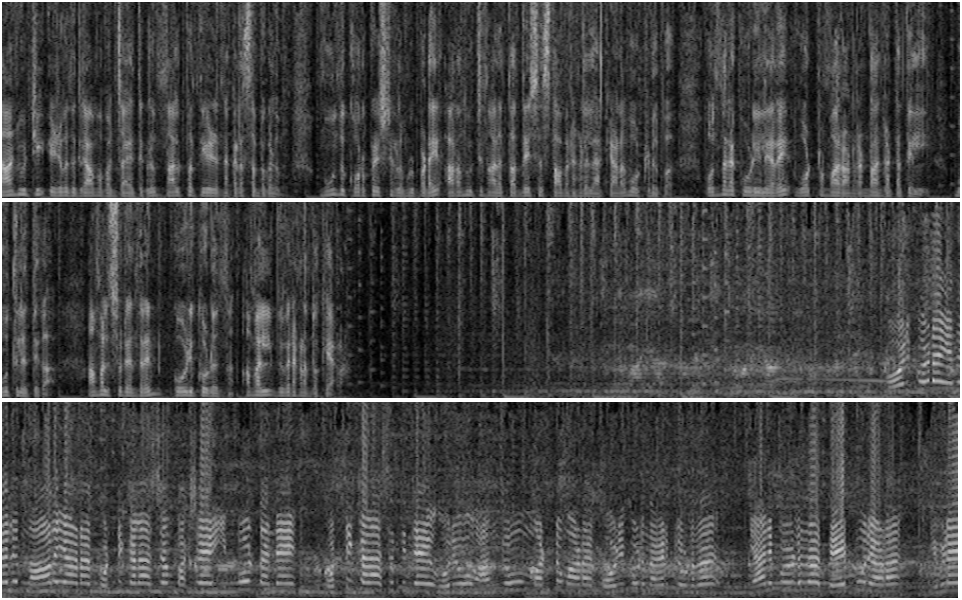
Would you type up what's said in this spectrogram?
നാനൂറ്റി എഴുപത് ഗ്രാമപഞ്ചായത്തുകളും നാൽപ്പത്തിയേഴ് നഗരസഭകളും മൂന്ന് കോർപ്പറേഷനുകളും ഉൾപ്പെടെ അറുന്നൂറ്റിനാല് തദ്ദേശ സ്ഥാപനങ്ങളിലാക്കിയാണ് വോട്ടെടുപ്പ്. ഒന്നര കോടിയിലേറെ വോട്ടർമാരാണ് രണ്ടാം ഘട്ടത്തിൽ ബൂത്തിലെത്തുക. അമൽ സുരേന്ദ്രൻ കോഴിക്കോട് നിന്ന്. അമൽ വിവരങ്ങൾ എന്തൊക്കെയാണ് കോഴിക്കോട് ഏതായാലും നാളെയാണ് കൊട്ടിക്കലാശം. പക്ഷേ ഇപ്പോൾ തന്നെ കൊട്ടിക്കലാശത്തിന്റെ ഒരു അംഗവും മട്ടുമാണ് കോഴിക്കോട് നഗരത്തിലുള്ളത്. ഞാനിപ്പോഴുള്ളത് ബേപ്പൂരാണ്. ഇവിടെ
